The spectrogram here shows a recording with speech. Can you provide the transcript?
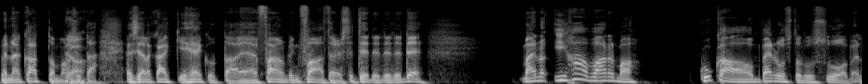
mennään katsomaan Joo. sitä. Ja siellä kaikki hekuttaa, ja Founding Fathers, ja. Mä en ole ihan varma, kuka on perustanut Suomen.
